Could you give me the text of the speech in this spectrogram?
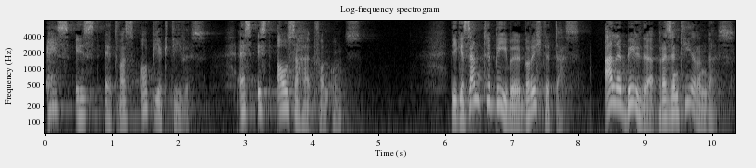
Es ist etwas Objektives. Es ist außerhalb von uns. Die gesamte Bibel berichtet das. Alle Bilder präsentieren das.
